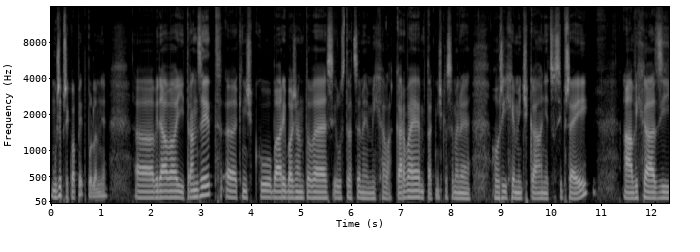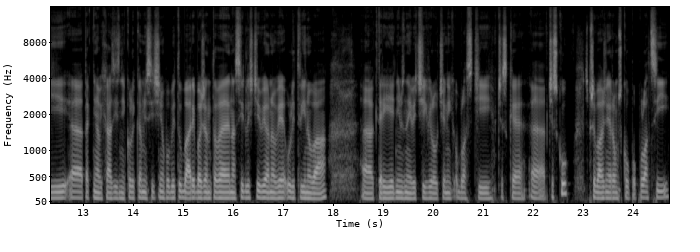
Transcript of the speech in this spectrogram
může překvapit podle mě. Eh, vydávají Transit, eh, knížku Báry Bažantové s ilustracemi Michala Karvaje. Ta knížka se jmenuje Hoří chemička, něco si přeji a vychází, eh, tak kniha vychází z několika měsíčního pobytu Báry Bažantové na sídlišti v Janově u Litvínova, který je jedním z největších vyloučených oblastí v, České, v Česku s převážně romskou populací.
